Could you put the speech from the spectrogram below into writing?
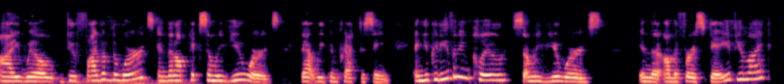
I will do five of the words and then I'll pick some review words that we've been practicing. And you could even include some review words in the on the first day if you like.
